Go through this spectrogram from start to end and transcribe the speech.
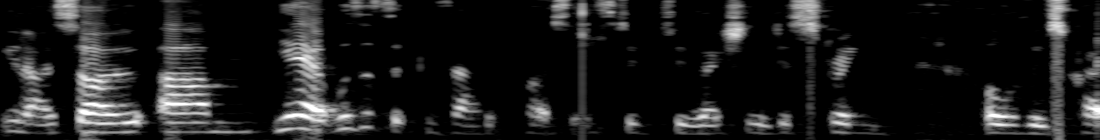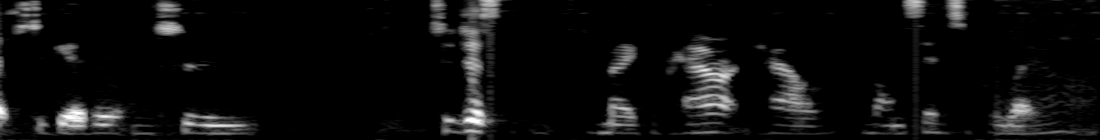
You know, so um, yeah, it was a cathartic process to, to actually just string all of these tropes together and to to just make apparent how nonsensical they are.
